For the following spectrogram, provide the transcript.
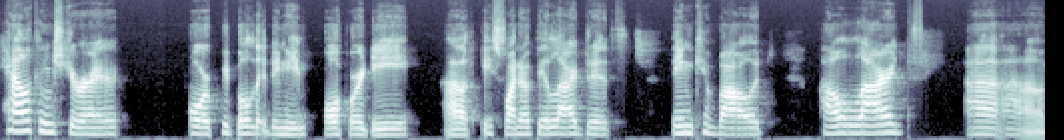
health insurance for people living in poverty uh, is one of the largest. Think about how large uh,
